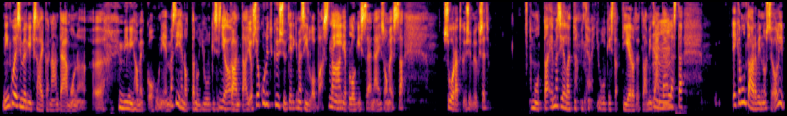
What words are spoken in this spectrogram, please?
Niin kuin esimerkiksi aikanaan tämä mun äh, minihamekohu, niin en mä siihen ottanut julkisesti Joo. kantaa. Jos joku nyt kysyy, tietenkin mä silloin vastaan niin. ja blogissa ja näin somessa suorat kysymykset. Mutta en mä siellä laittanut mitään julkista tiedotetta, mitään mm. tällaista. Eikä mun tarvinnut, se oli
